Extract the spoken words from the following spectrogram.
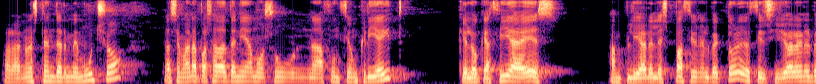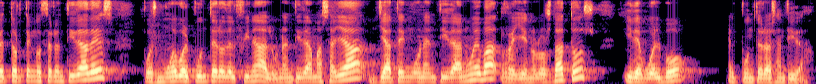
para no extenderme mucho. La semana pasada teníamos una función create, que lo que hacía es ampliar el espacio en el vector, es decir, si yo ahora en el vector tengo cero entidades, pues muevo el puntero del final una entidad más allá, ya tengo una entidad nueva, relleno los datos y devuelvo el puntero a esa entidad.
